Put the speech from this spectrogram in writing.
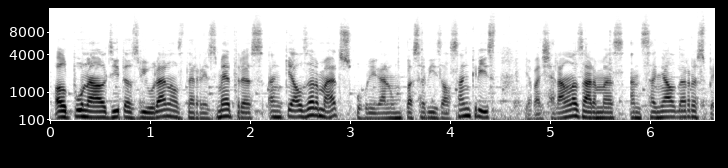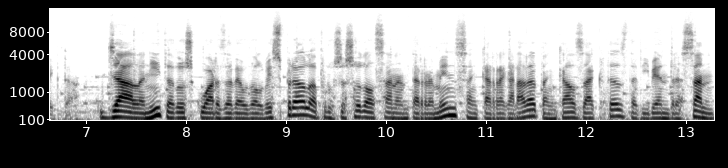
El punt àlgid es viurà en els darrers metres, en què els armats obriran un passadís al Sant Crist i abaixaran les armes en senyal de respecte. Ja a la nit, a dos quarts de deu del vespre, la processó del Sant Enterrament s'encarregarà de tancar els actes de divendres sant.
